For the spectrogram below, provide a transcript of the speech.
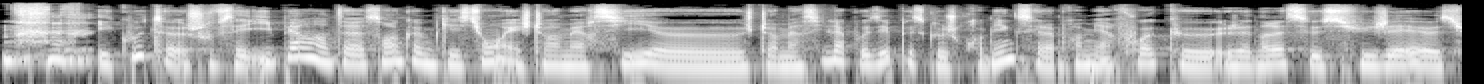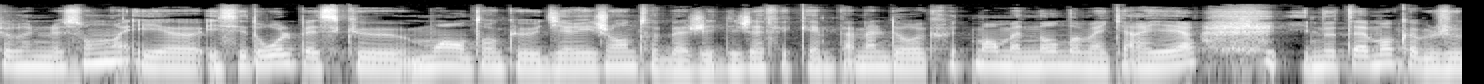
Écoute, je trouve ça hyper intéressant comme question et je te remercie, euh, je te remercie de la poser parce que je crois bien que c'est la première fois que j'adresse ce sujet euh, sur une leçon et, et c'est drôle parce que moi, en tant que dirigeante, bah, j'ai déjà fait quand même pas mal de recrutement maintenant dans ma carrière et notamment comme je,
